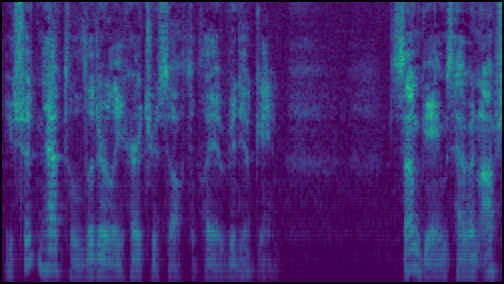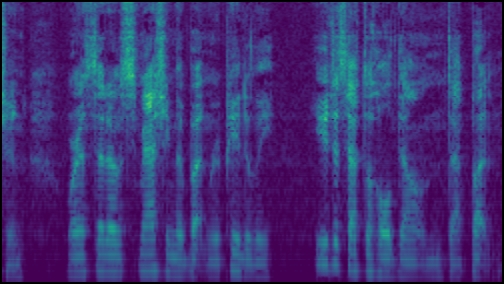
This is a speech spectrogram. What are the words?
You shouldn't have to literally hurt yourself to play a video game. Some games have an option where instead of smashing the button repeatedly, you just have to hold down that button.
